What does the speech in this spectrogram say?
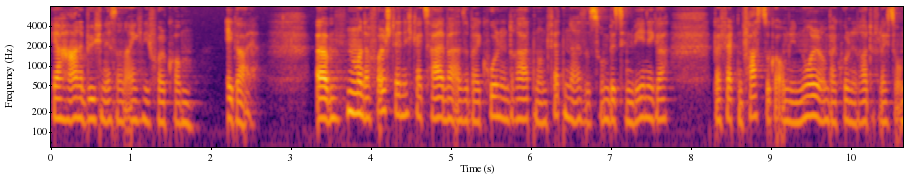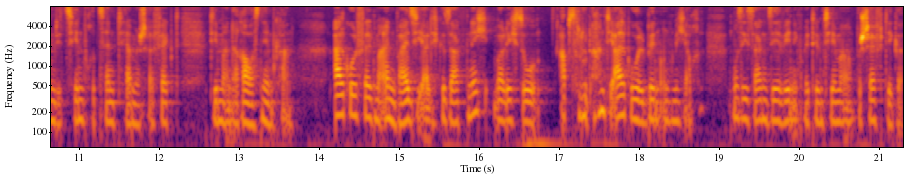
ja, Hanebüchen ist und eigentlich nicht vollkommen egal. Ähm, nur der Vollständigkeit halber, also bei Kohlenhydraten und Fetten, ist es so ein bisschen weniger. Bei Fetten fast sogar um die Null und bei Kohlenhydrate vielleicht so um die 10% thermischer Effekt, die man da rausnehmen kann. Alkohol fällt mir ein, weiß ich ehrlich gesagt nicht, weil ich so absolut anti-Alkohol bin und mich auch, muss ich sagen, sehr wenig mit dem Thema beschäftige.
